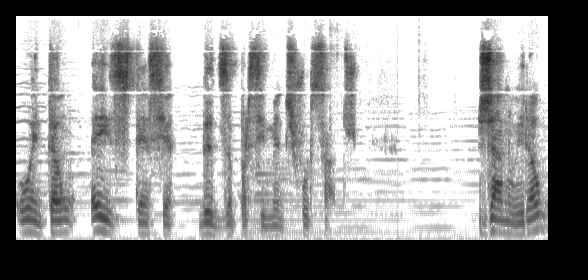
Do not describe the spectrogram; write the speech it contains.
ou então a existência de desaparecimentos forçados. Já no Irão,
